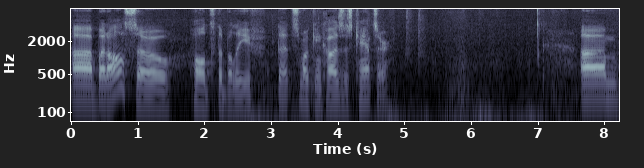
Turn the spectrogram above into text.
uh, but also holds the belief that smoking causes cancer, um,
